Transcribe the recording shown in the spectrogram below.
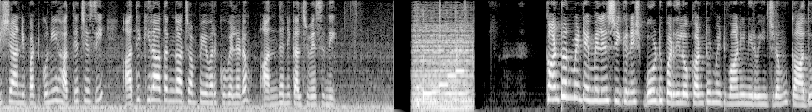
విషయాన్ని పట్టుకుని హత్య చేసి అతి కిరాతంగా చంపే వరకు వెళ్ళడం అందరినీ కలిసివేసింది. Cantonment MLA Shri Ganesh board పరిధిలో కంటోన్మెంట్ వాణి నిర్వహించడం కాదు.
